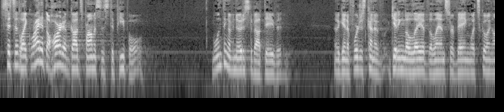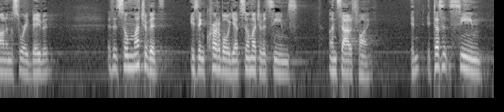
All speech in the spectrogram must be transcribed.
sits it like right at the heart of God's promises to people. One thing I've noticed about David, and again, if we're just kind of getting the lay of the land, surveying what's going on in the story of David, is that so much of it is incredible, yet so much of it seems unsatisfying. It, it doesn't seem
